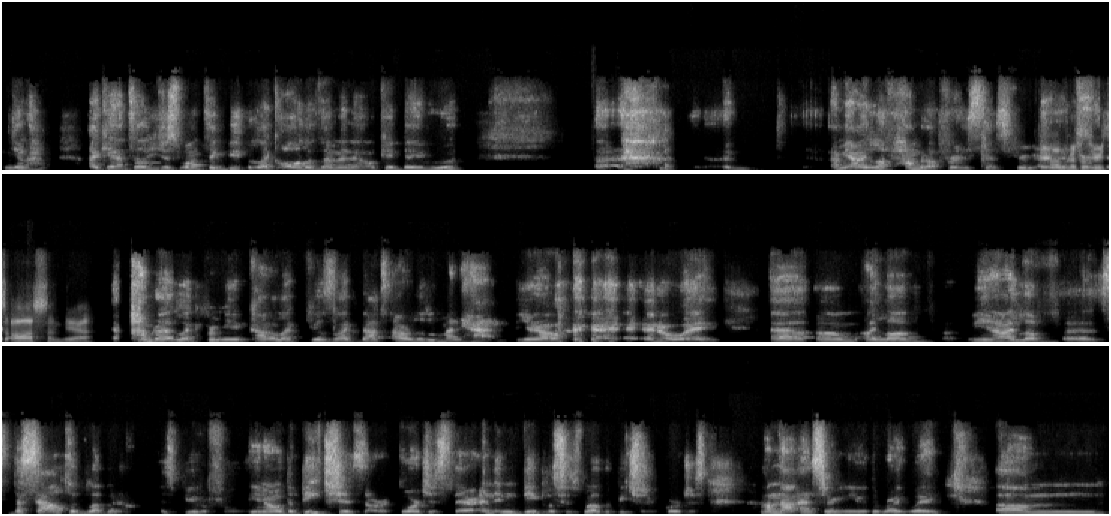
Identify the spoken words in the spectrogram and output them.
you know, I can't tell you just one thing. People like all of them, and then okay, Beirut. Uh, I mean, I love Hamra, for instance. For, Hamra for, Street's awesome. Yeah. Hamra, like for me, kind of like feels like that's our little Manhattan, you know, in a way. Uh, um, I love, you know, I love uh, the south of Lebanon is beautiful. You know, the beaches are gorgeous there, and in Byblos as well, the beaches are gorgeous. I'm not answering you the right way. Um,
